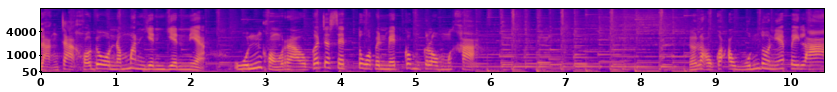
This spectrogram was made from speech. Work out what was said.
หลังจากเขาโดนน้ำมันเย็นๆเนี่ยวุ้นของเราก็จะเซ็ตตัวเป็นเม็ดกลมๆค่ะ แล้วเราก็เอาวุ้นตัวนี้ไปล้า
